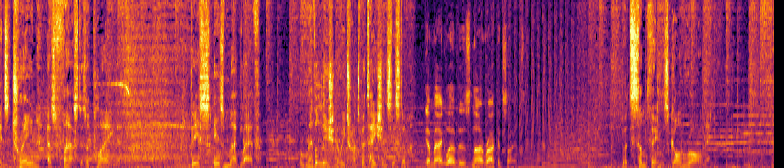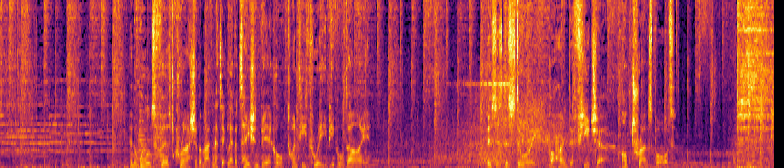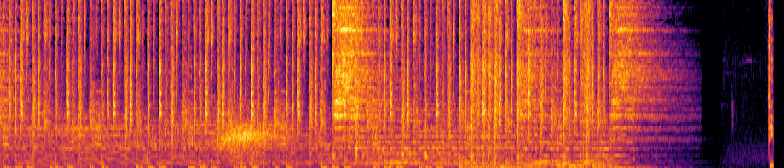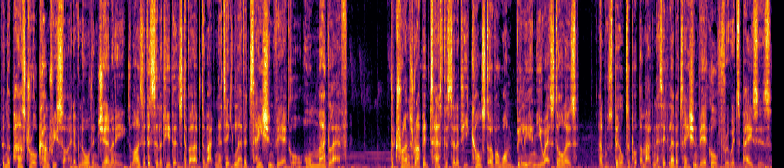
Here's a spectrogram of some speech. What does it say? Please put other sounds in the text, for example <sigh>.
It's a train as fast as a plane. This is maglev, a revolutionary transportation system. Yeah, maglev is not rocket science. But something's gone wrong. In the world's first crash of a magnetic levitation vehicle, 23 people die. This is the story behind the future of transport. Pastoral countryside of northern Germany lies a facility that's developed a magnetic levitation vehicle, or maglev. The Transrapid test facility cost over 1 billion US dollars and was built to put the magnetic levitation vehicle through its paces.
